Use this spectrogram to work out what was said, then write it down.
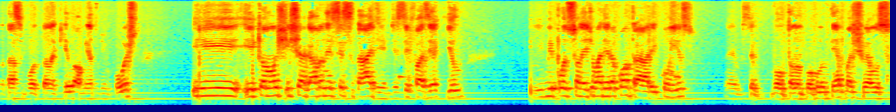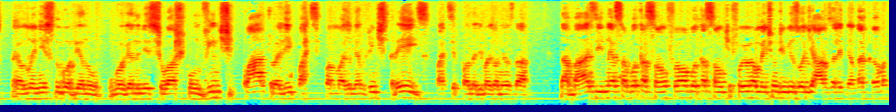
estar se votando aquilo, aumento de imposto. E, e que eu não enxergava necessidade de se fazer aquilo. E me posicionei de maneira contrária. E com isso, né, você voltando um pouco no tempo, nós tivemos né, no início do governo, o governo iniciou acho com 24 ali, participando mais ou menos 23, participando ali mais ou menos da, da base e nessa votação foi uma votação que foi realmente um divisor de águas ali dentro da Câmara,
